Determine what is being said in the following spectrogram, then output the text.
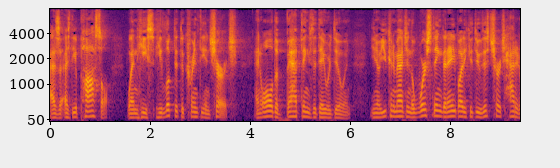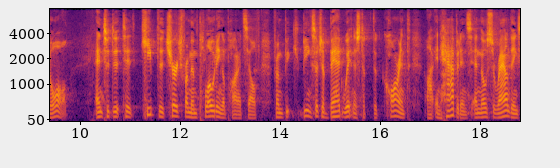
as, as the apostle, when he, he looked at the Corinthian church and all the bad things that they were doing, you know, you can imagine the worst thing that anybody could do. This church had it all. And to, to keep the church from imploding upon itself, from be, being such a bad witness to the Corinth uh, inhabitants and those surroundings,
